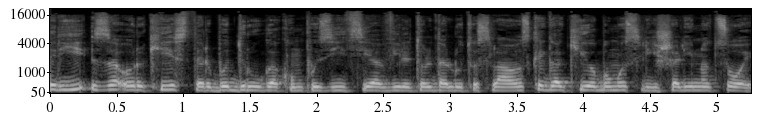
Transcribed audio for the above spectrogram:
3 za orkester bo druga kompozicija Viltolda Lutoslavskega, ki jo bomo slišali nocoj.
